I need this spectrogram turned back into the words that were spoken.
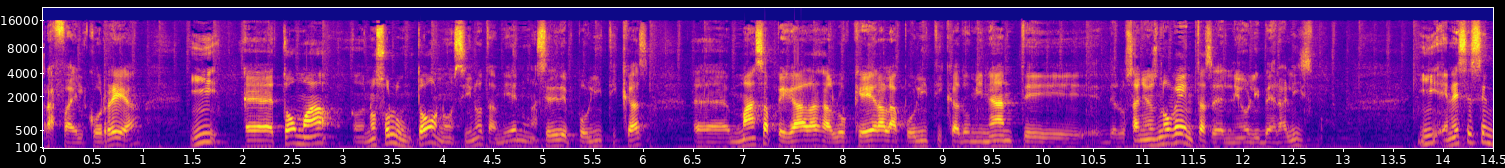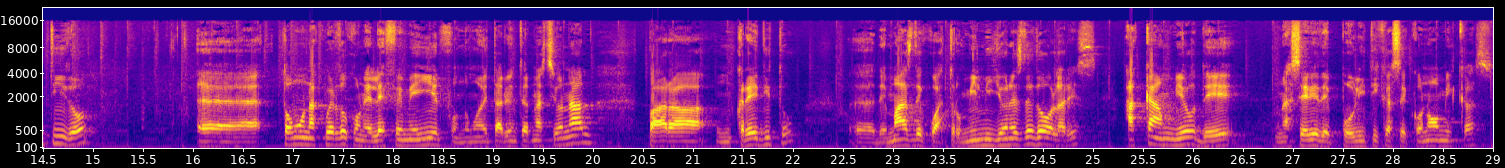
Rafael Correa y eh, toma no solo un tono, sino también una serie de políticas eh, más apegadas a lo que era la política dominante de los años 90, del neoliberalismo. Y en ese sentido, eh, toma un acuerdo con el FMI, el Fondo Monetario Internacional, para un crédito eh, de más de 4 mil millones de dólares a cambio de una serie de políticas económicas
